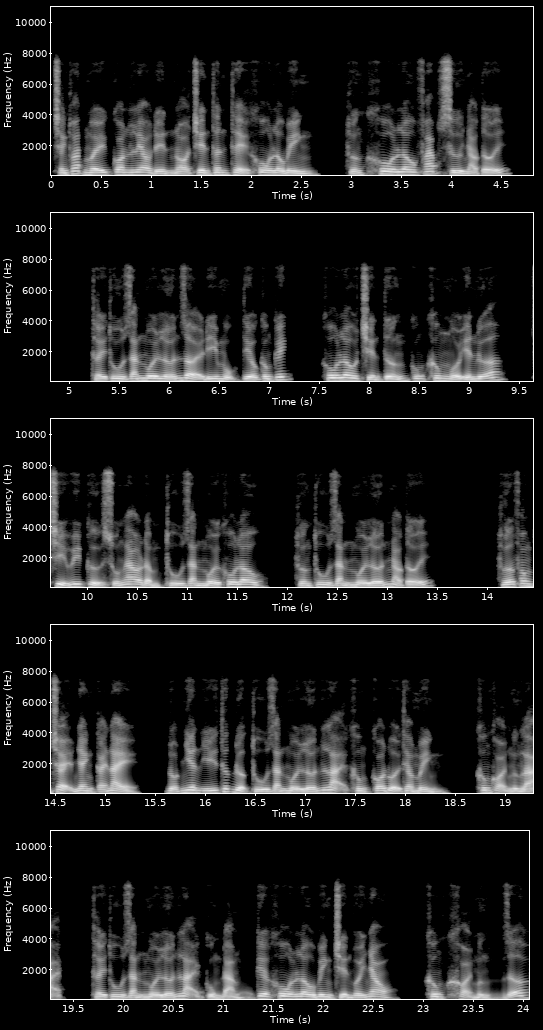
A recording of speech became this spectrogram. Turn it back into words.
tránh thoát mấy con leo đến nó trên thân thể khô lâu binh, hướng khô lâu pháp sư nhào tới. Thấy thú rắn môi lớn rời đi mục tiêu công kích, khô lâu chiến tướng cũng không ngồi yên nữa, chỉ huy cử xuống ao đầm thú rắn mối khô lâu, hướng thú rắn mối lớn nào tới. Hứa Phong chạy nhanh cái này, đột nhiên ý thức được thú rắn mối lớn lại không có đuổi theo mình, không khỏi ngừng lại, thấy thu rắn mối lớn lại cùng đám kia khô lâu binh chiến với nhau, không khỏi mừng rỡ.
